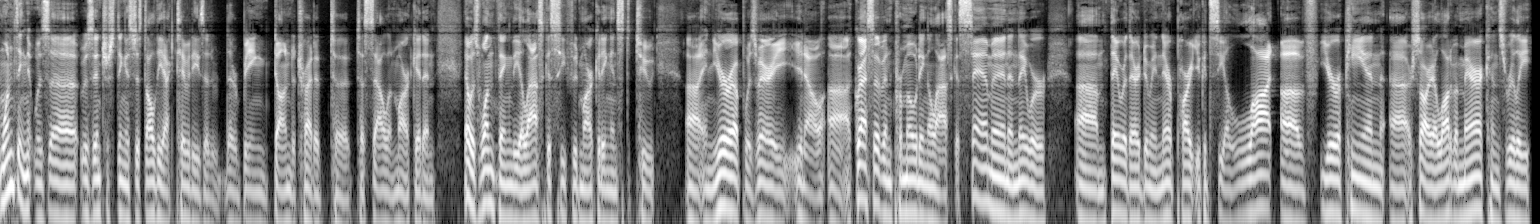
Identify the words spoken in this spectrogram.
one thing that was uh, was interesting is just all the activities that are, that are being done to try to, to to sell and market, and that was one thing. The Alaska Seafood Marketing Institute. Uh, in Europe was very, you know, uh, aggressive in promoting Alaska salmon, and they were um, they were there doing their part. You could see a lot of European, uh, or sorry, a lot of Americans really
